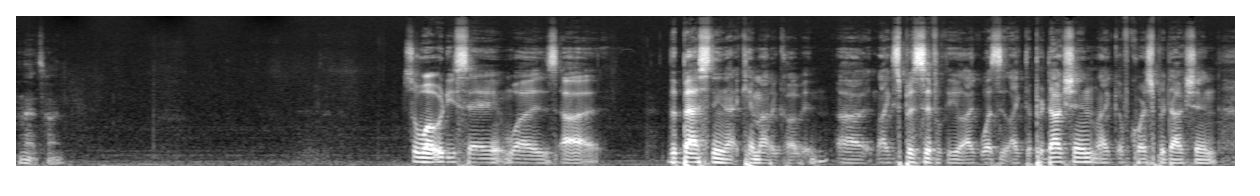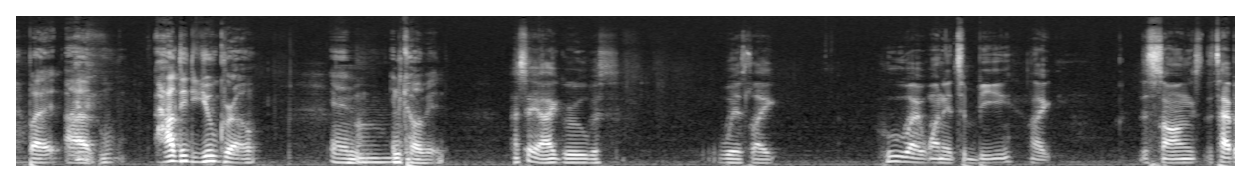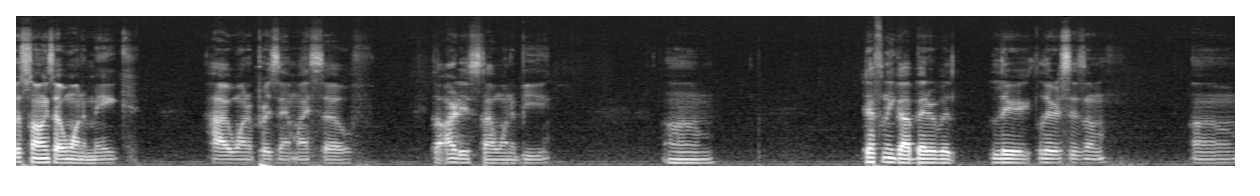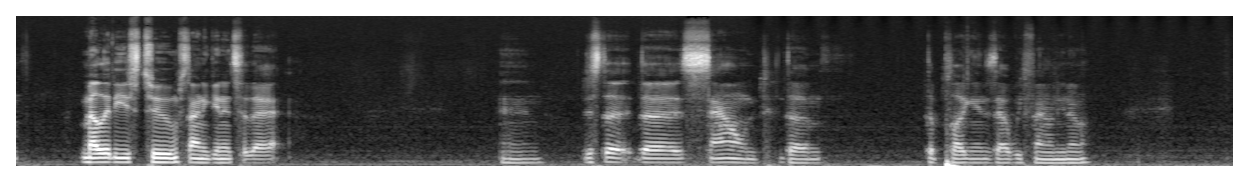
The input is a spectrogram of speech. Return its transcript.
in that time. So what would you say was uh, the best thing that came out of COVID? Uh, like specifically, like was it like the production? Like of course production, but uh, how did you grow in Um, in COVID? I say I grew with with like who I wanted to be, like the songs, the type of songs I want to make, how I want to present myself, the artist I want to be. Um, definitely got better with lyric lyricism, um, melodies too. I'm Starting to get into that, and just the the sound, the the plugins that we found, you know,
